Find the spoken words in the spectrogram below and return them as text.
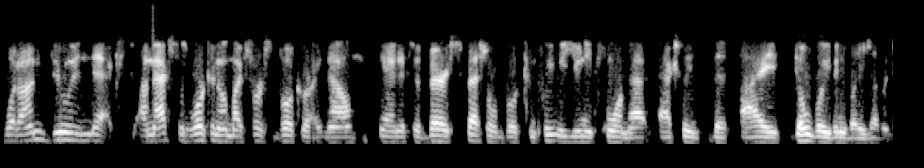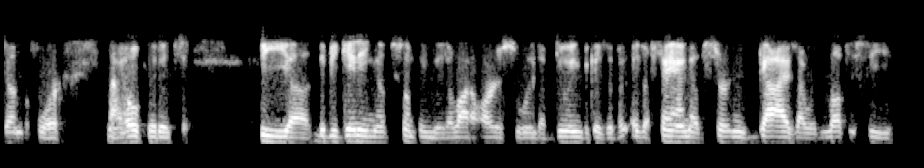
what I'm doing next. I'm actually working on my first book right now, and it's a very special book, completely unique format, actually that I don't believe anybody's ever done before. And I hope that it's the uh, the beginning of something that a lot of artists will end up doing. Because of, as a fan of certain guys, I would love to see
